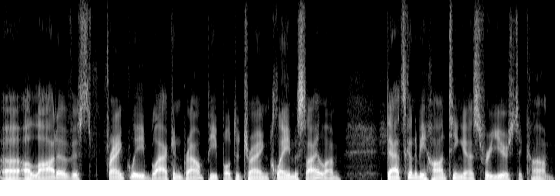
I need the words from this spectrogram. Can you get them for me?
uh, a lot of, frankly, black and brown people to try and claim asylum, that's going to be haunting us for years to come.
